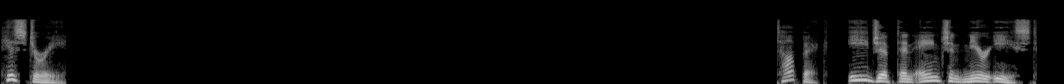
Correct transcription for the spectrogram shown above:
History Egypt and ancient Near East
